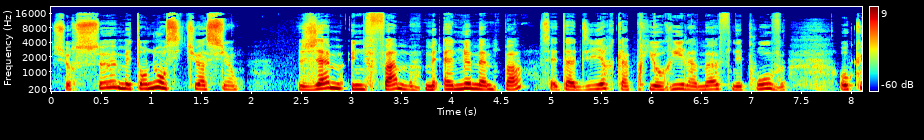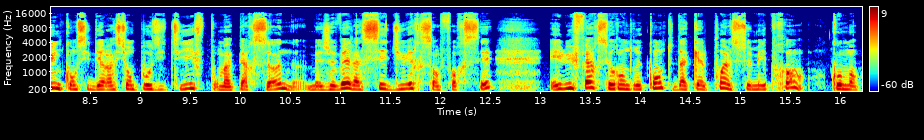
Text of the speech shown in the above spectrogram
Sur ce, mettons-nous en situation. J'aime une femme, mais elle ne m'aime pas, c'est-à-dire qu'a priori la meuf n'éprouve aucune considération positive pour ma personne, mais je vais la séduire sans forcer et lui faire se rendre compte d'à quel point elle se méprend. Comment?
